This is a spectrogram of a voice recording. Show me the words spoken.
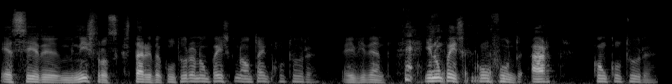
é ser ministro ou secretário da cultura num país que não tem cultura. É evidente. E num país que confunde arte com cultura.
